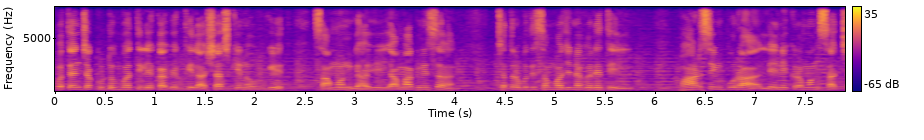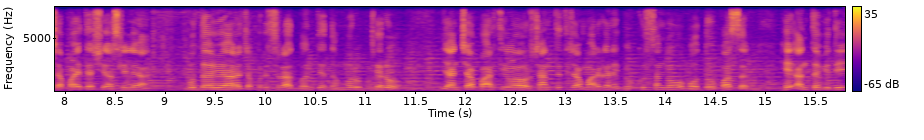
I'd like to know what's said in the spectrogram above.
व त्यांच्या कुटुंबातील एका व्यक्तीला शासकीय नोकरीत सामावून घ्यावी या मागणीसह छत्रपती संभाजीनगर येथील पहाडसिंगपुरा लेणी क्रमांक सातच्या पायथ्याशी असलेल्या बुद्ध विहाराच्या परिसरात भंते धम्मरूप थेरो. यांच्या पार्थिवावर शांततेच्या मार्गाने भिक्खू संघ व बौद्ध उपासक हे अंत्यविधी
